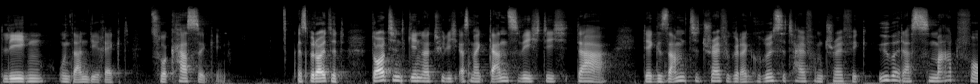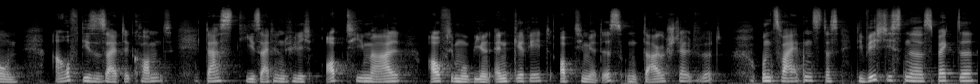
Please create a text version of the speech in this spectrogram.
legen und dann direkt zur Kasse gehen. Das bedeutet, dorthin gehen natürlich erstmal ganz wichtig, da der gesamte Traffic oder der größte Teil vom Traffic über das Smartphone auf diese Seite kommt, dass die Seite natürlich optimal auf dem mobilen Endgerät optimiert ist und dargestellt wird. Und zweitens, dass die wichtigsten Aspekte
